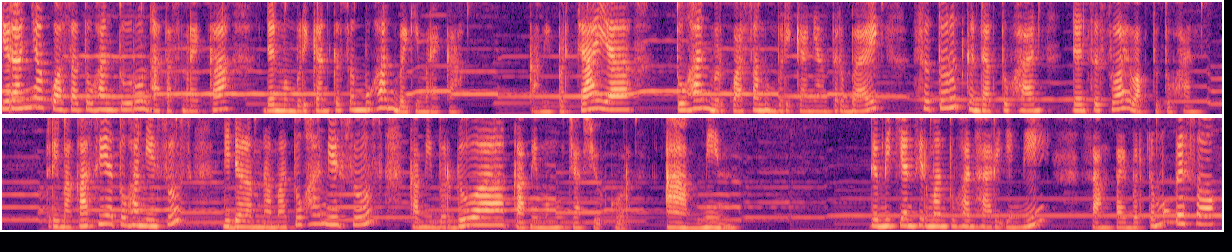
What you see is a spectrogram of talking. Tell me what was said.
kiranya kuasa Tuhan turun atas mereka dan memberikan kesembuhan bagi mereka. Kami percaya Tuhan berkuasa memberikan yang terbaik seturut kehendak Tuhan dan sesuai waktu Tuhan. Terima kasih ya Tuhan Yesus, di dalam nama Tuhan Yesus kami berdoa, kami mengucap syukur. Amin. Demikian firman Tuhan hari ini, sampai bertemu besok.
